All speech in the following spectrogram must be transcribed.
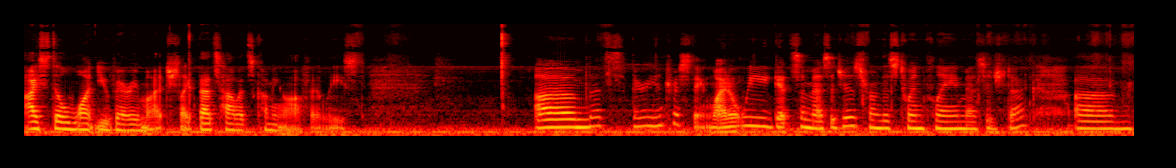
i still want you very much. Like that's how it's coming off at least um, that's very interesting. Why don't we get some messages from this Twin Flame message deck? Um,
